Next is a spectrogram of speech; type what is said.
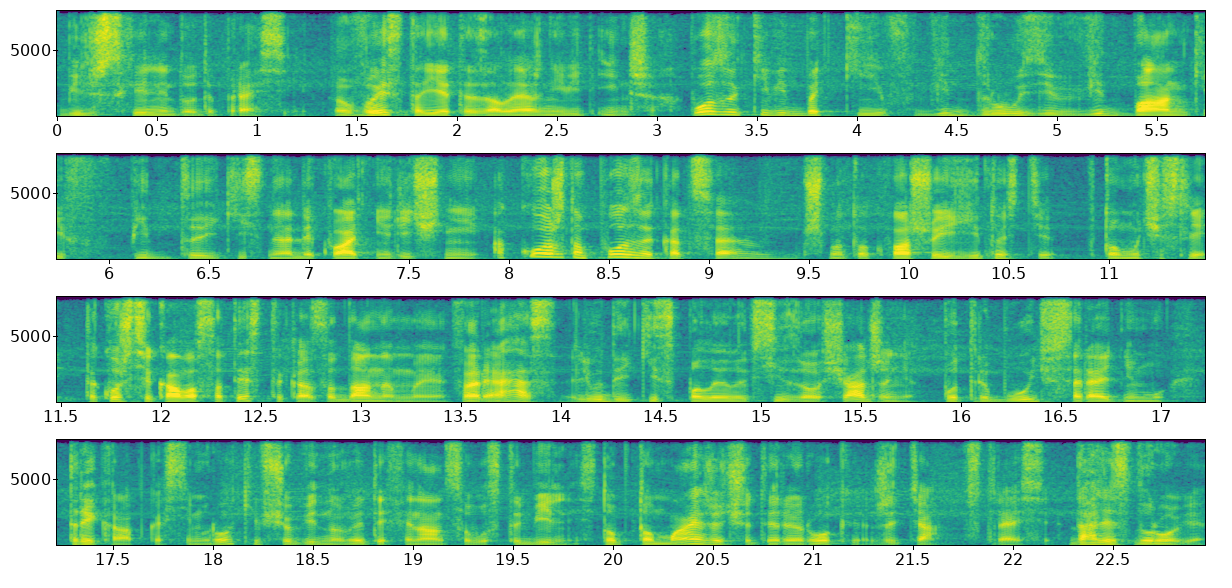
більш схильні до депресії. Ви стаєте залежні від інших. Позики від батьків, від друзів, від банків. Під якісь неадекватні річні. А кожна позика це шматок вашої гідності, тому числі. Також цікава статистика, за даними ФРС, люди, які спалили всі заощадження, потребують в середньому 3,7 років, щоб відновити фінансову стабільність, тобто майже 4 роки життя в стресі. Далі здоров'я.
